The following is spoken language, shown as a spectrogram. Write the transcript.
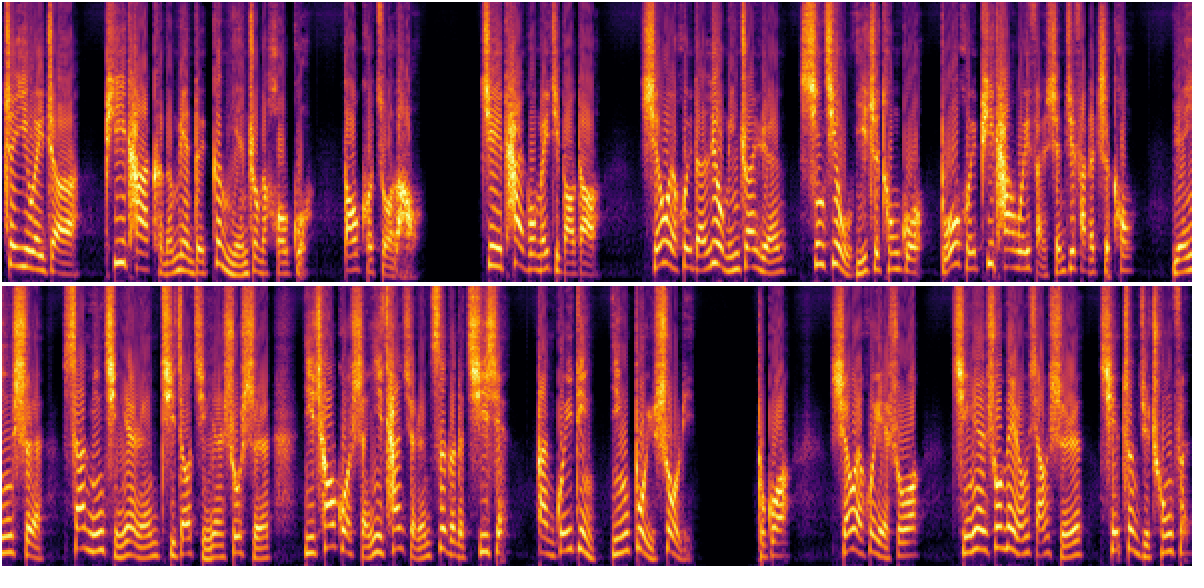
这意味着皮塔可能面对更严重的后果，包括坐牢。据泰国媒体报道。选委会的六名专员星期五一致通过驳回批他违反选举法的指控，原因是三名请愿人提交请愿书时已超过审议参选人资格的期限，按规定应不予受理。不过，选委会也说，请愿书内容详实且证据充分，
